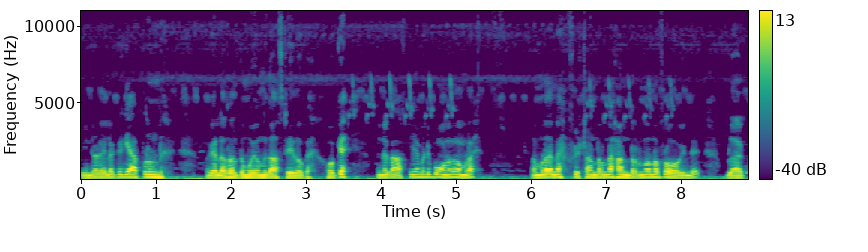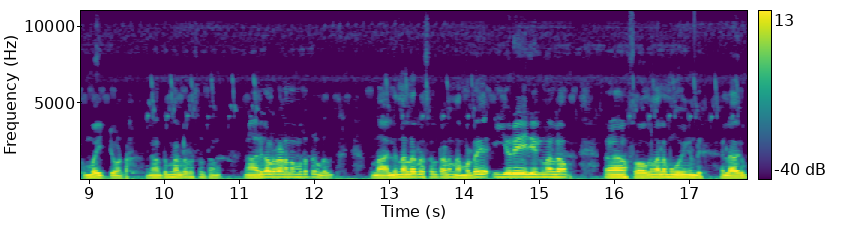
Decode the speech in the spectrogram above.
ഇതിന്റെ ഇടയിലൊക്കെ ഗ്യാപ്പുകളുണ്ട് നമുക്ക് എല്ലാ സ്ഥലത്തും പോയി ഒന്ന് കാസ്റ്റ് ചെയ്ത് നോക്കാം. ഓക്കെ പിന്നെ കാസ്റ്റ് ചെയ്യാൻ വേണ്ടി പോകണത് നമ്മുടെ നമ്മുടെ തന്നെ ഫിഷ് ഹണ്ടറിന്റെ ഹണ്ടർ എന്ന് പറഞ്ഞ ഫ്രോഗിന്റെ ബ്ലാക്കും വൈറ്റും ഉണ്ടോ അതിനകത്തും നല്ല റിസൾട്ടാണ് നാല് കളറാണ് നമ്മുടെ അടുത്ത് നാലിലും നല്ല റിസൾട്ടാണ്. നമ്മുടെ ഈ ഒരു ഏരിയയിൽ നല്ല ഫ്രോഗ് നല്ല മൂവിങ് ഉണ്ട്. എല്ലാവരും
